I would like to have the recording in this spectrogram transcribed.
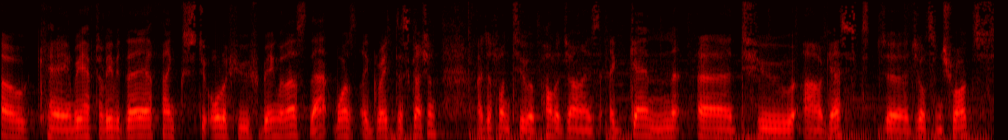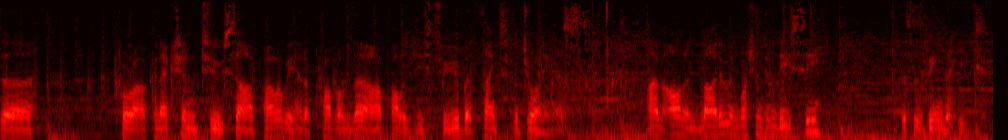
Okay, and we have to leave it there. Thanks to all of you for being with us. That was a great discussion. I just want to apologize again uh, to our guest, uh, Gilson Schwartz. Uh, for our connection to Sao Paulo. We had a problem there. Our apologies to you, but thanks for joining us. I'm Anand Naidu in Washington, D.C. This has been The Heat.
